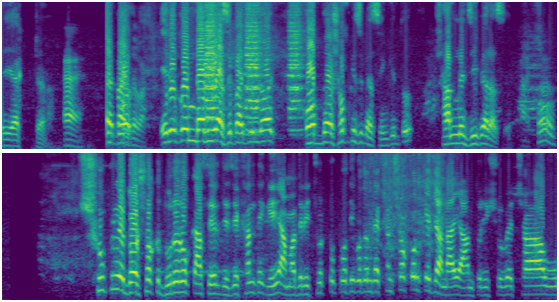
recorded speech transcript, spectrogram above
এই একটা। হ্যাঁ। এরকম ভাবে আছে পাইপিং দেওয়া কপ দেওয়া সবকিছু ম্যাচিং কিন্তু সামনে জিপার আছে। হ্যাঁ সুপ্রিয় দর্শক দূরেরও কাছের যে যেখান থেকে আমাদের এই ছোট্ট প্রতিবেদন দেখছেন, সকলকে জানাই আন্তরিক শুভেচ্ছা ও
